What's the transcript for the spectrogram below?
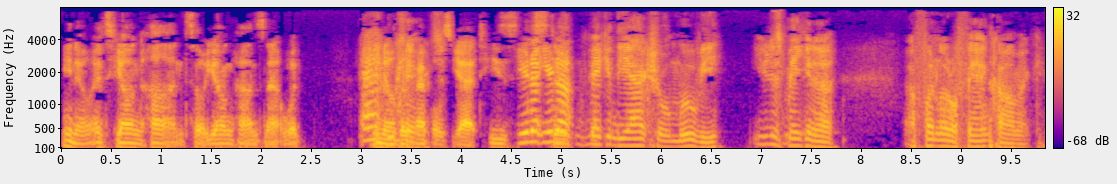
you know, it's young Han, so young Han's not what Eh, you know the rebels yet. He's You're not. You're still- not making the actual movie. You're just making a a fun little fan comic.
